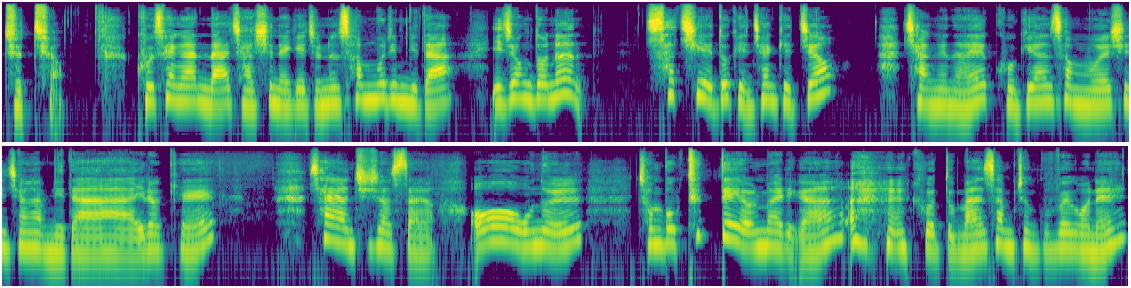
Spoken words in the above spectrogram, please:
좋죠. 고생한 나 자신에게 주는 선물입니다. 이 정도는 사치해도 괜찮겠죠? 장은아의 고귀한 선물 신청합니다. 이렇게 사연 주셨어요. 어, 오늘 전복 특대 10마리가 그것도 13,900원에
